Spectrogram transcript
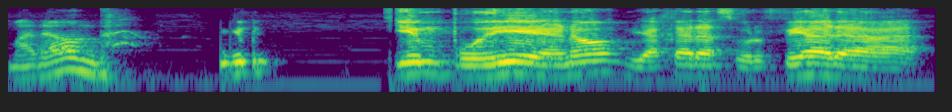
Mala onda. ¿Quién pudiera, no? Viajar a surfear a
